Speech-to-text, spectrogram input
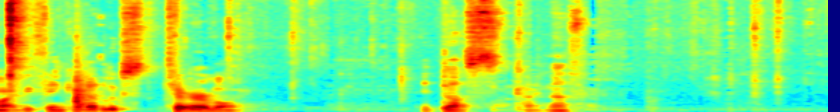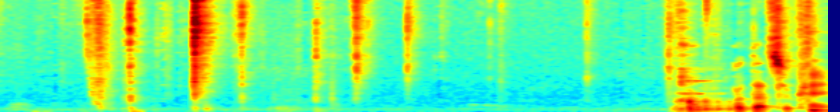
might be thinking that looks terrible. It does, kind of. But that's okay.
